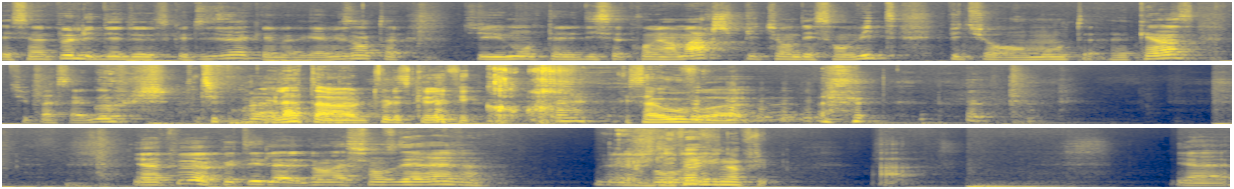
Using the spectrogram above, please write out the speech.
Et c'est un peu l'idée de ce que tu disais, qui est amusante. Tu montes les 17 premières marches, puis tu en descends 8, puis tu remontes 15, tu passes à gauche, tu prends la Et là, t'as tout l'escalier fait et ça ouvre. Il y a un peu un côté de la- dans la science des rêves. de Je l'ai Jean pas vu non plus. Il y a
